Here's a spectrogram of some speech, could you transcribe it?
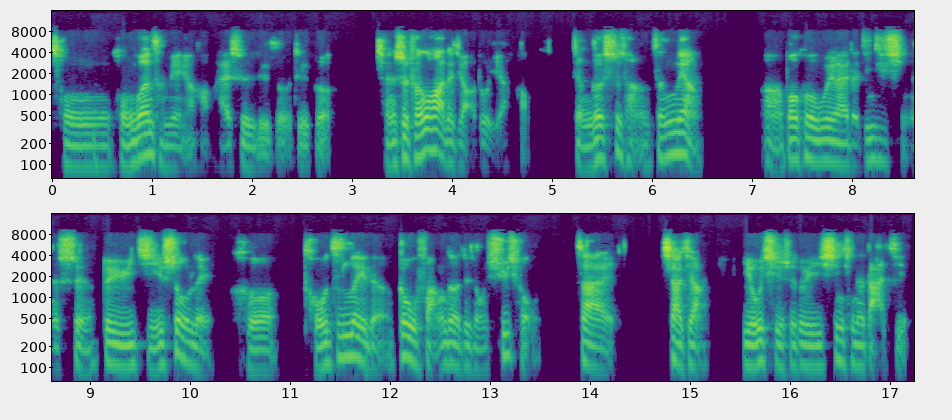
从宏观层面也好，还是这个这个城市分化的角度也好，整个市场增量。啊，包括未来的经济形势，对于急售类和投资类的购房的这种需求在下降，尤其是对于信心的打击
